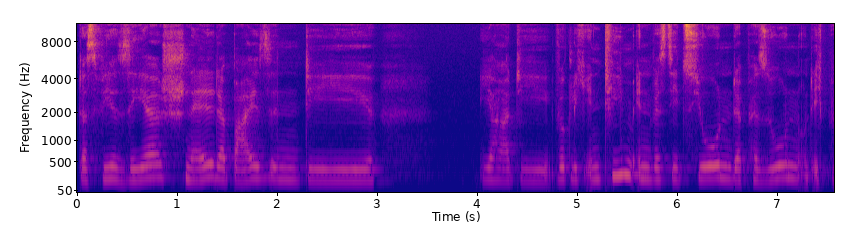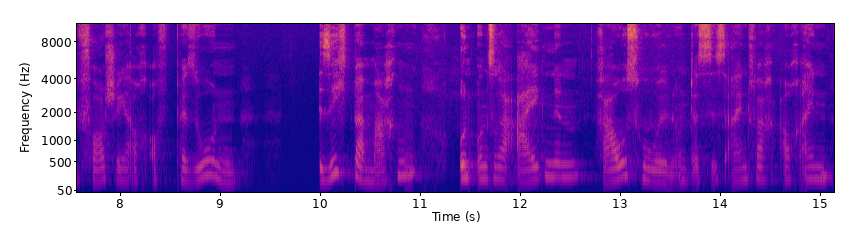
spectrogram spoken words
dass wir sehr schnell dabei sind, die ja die wirklich intimen Investitionen der Personen, und ich beforsche ja auch oft Personen, sichtbar machen und unsere eigenen rausholen. Und das ist einfach auch ein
